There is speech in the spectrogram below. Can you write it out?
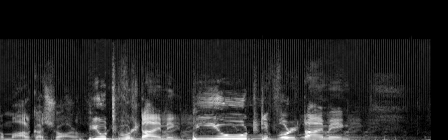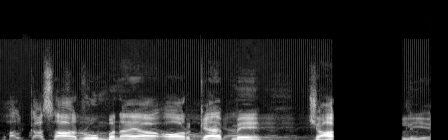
कमाल का shot beautiful timing beautiful timing हल्का सा रूम बनाया और गैप में चार लिए।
